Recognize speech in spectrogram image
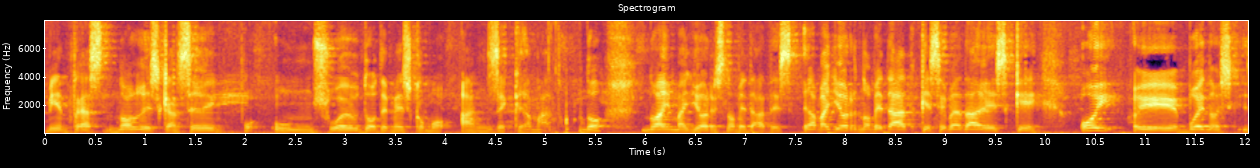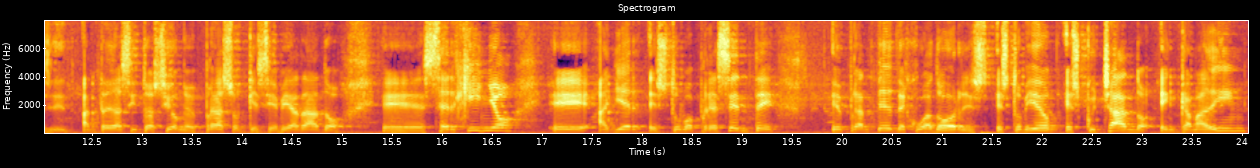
mientras no les cancelen un sueldo de mes como han reclamado. No, no hay mayores novedades. La mayor novedad que se va a dar es que Hoy, eh, bueno, ante la situación, el plazo que se había dado eh, Sergiño, eh, ayer estuvo presente el plantel de jugadores estuvieron escuchando en camarín,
